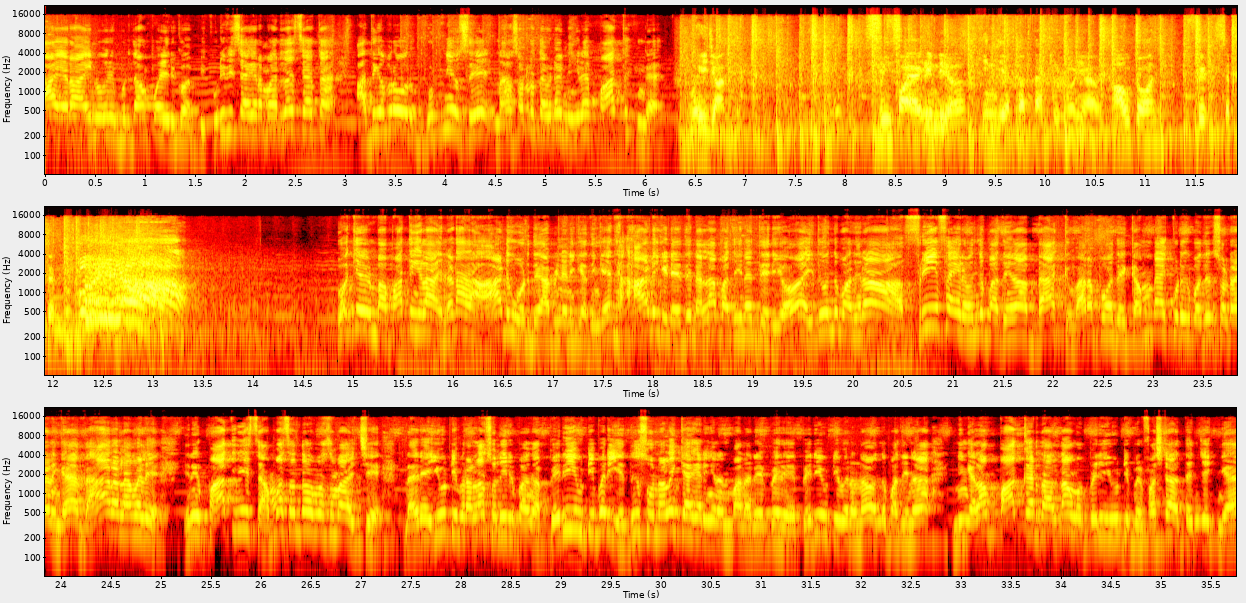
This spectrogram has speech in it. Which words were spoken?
ஆயிரம் ஐநூறு இப்படி தான் போயிருக்கும் இப்படி குருவி சேர்க்குற மாதிரி தான் சேர்த்தேன் அதுக்கப்புறம் ஒரு குட் நியூஸு நான் சொல்கிறத விட நீங்களே பார்த்துக்குங்க वही जानते हैं फ्री फायर इंडिया इंडिया का battle royale out on fifth September okay நண்பா பார்த்தீங்களா என்னடா ஆடு ஓடுது அப்படின்னு நினைக்காதீங்க. இது ஆடு கிடையாது நல்லா பார்த்தீங்கன்னா தெரியும். இது வந்து பார்த்தீங்கன்னா ஃப்ரீ ஃபயர் வந்து பார்த்தீங்கன்னா பேக் வரப்போகுது கம்பேக் கொடுக்க போகுதுன்னு சொல்கிறானுங்க வேற லெவலு எனக்கு பார்த்தீங்கன்னா செம்ம சந்தோஷமாக ஆயிடுச்சு. நிறைய யூடியூபரெல்லாம் சொல்லியிருப்பாங்க. பெரிய யூடியூபர் எது சொன்னாலும் கேட்குறீங்க நண்பா நிறைய பேர். பெரிய யூடியூபர்லாம் வந்து பார்த்தீங்கன்னா நீங்கள்லாம் பார்க்கறதால தான் அவங்க பெரிய யூடியூபர் ஃபஸ்ட்டு அதை தெரிஞ்சுக்கங்க.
